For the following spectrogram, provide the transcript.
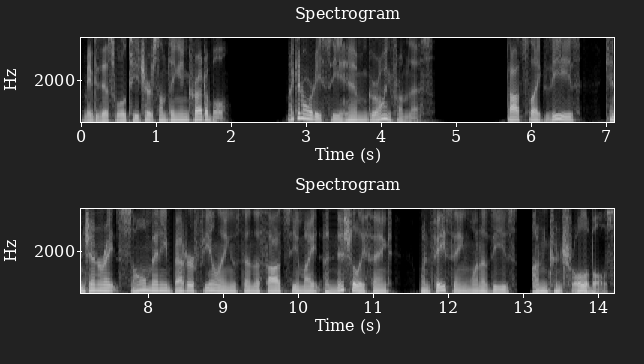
Maybe this will teach her something incredible. I can already see him growing from this. Thoughts like these can generate so many better feelings than the thoughts you might initially think when facing one of these uncontrollables.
